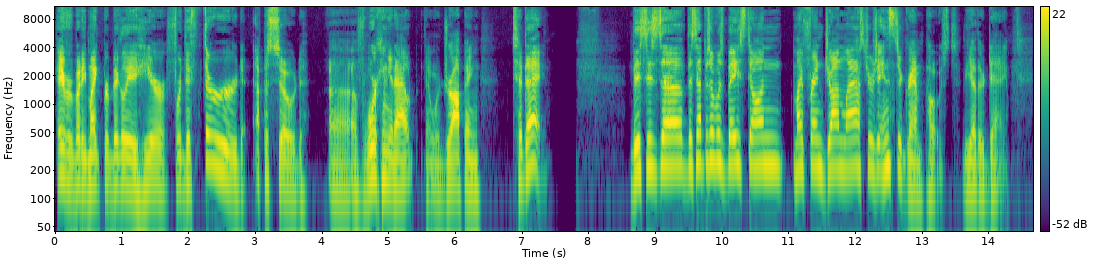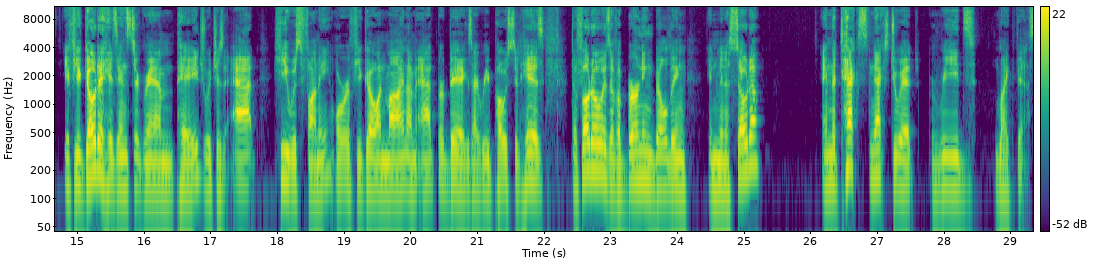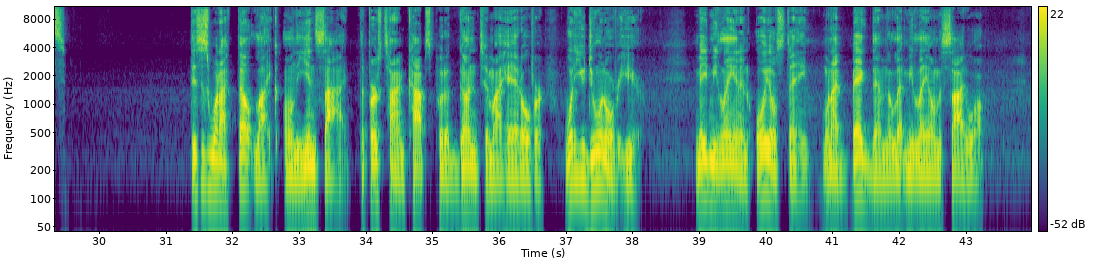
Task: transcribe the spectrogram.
Hey, everybody, Mike Birbiglia here for the third episode uh, of Working It Out that we're dropping today. This is uh, this episode was based on my friend Jon Laster's Instagram post the other day. If you go to his Instagram page, which is at he was funny, or if you go on mine, I'm at Birbigs. I reposted his. The photo is of a burning building in Minnesota, and the text next to it reads like this. This is what I felt like on the inside the first time cops put a gun to my head over, What are you doing over here? Made me lay in an oil stain when I begged them to let me lay on the sidewalk.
